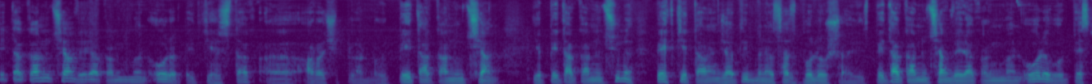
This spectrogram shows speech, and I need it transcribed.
պետականության վերականգնման օրը պետք է հստակ առաջի պլան նորի պետականության եւ պետականությունը պետք է տարանջատի մնացած բոլոր շահերից պետականության վերականգնման օրը որպես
